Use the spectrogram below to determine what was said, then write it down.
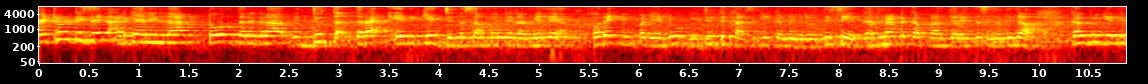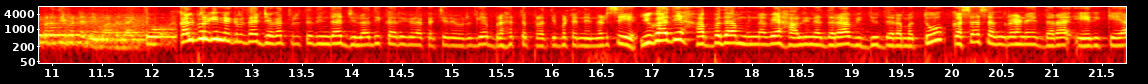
ಪೆಟ್ರೋಲ್, ಡೀಸೆಲ್, ಅಡುಗೆ ಅನಿಲ, ಟೋಲ್ ದರಗಳ ವಿದ್ಯುತ್ ದರ ಏರಿಕೆ ಜನಸಾಮಾನ್ಯರ ಮೇಲೆ ಹೊರೆ ಹಿಂಪಡೆಯಲು ವಿದ್ಯುತ್ ಖಾಸಗೀಕರಣ ವಿರೋಧಿಸಿ ಕರ್ನಾಟಕ ಪ್ರಾಂತ್ಯ ರೈತ ಸಂಘದಿಂದ ಕಲಬುರಗಿಯಲ್ಲಿ ಪ್ರತಿಭಟನೆ ಮಾಡಲಾಯಿತು. ಕಲಬುರಗಿ ನಗರದ ಜಗತ್ ವೃತ್ತದಿಂದ ಜಿಲ್ಲಾಧಿಕಾರಿಗಳ ಕಚೇರಿವರೆಗೆ ಬೃಹತ್ ಪ್ರತಿಭಟನೆ ನಡೆಸಿ ಯುಗಾದಿ ಹಬ್ಬದ ಮುನ್ನವೇ ಹಾಲಿನ ದರ, ವಿದ್ಯುತ್ ದರ ಮತ್ತು ಕಸ ಸಂಗ್ರಹಣೆ ದರ ಏರಿಕೆಯ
